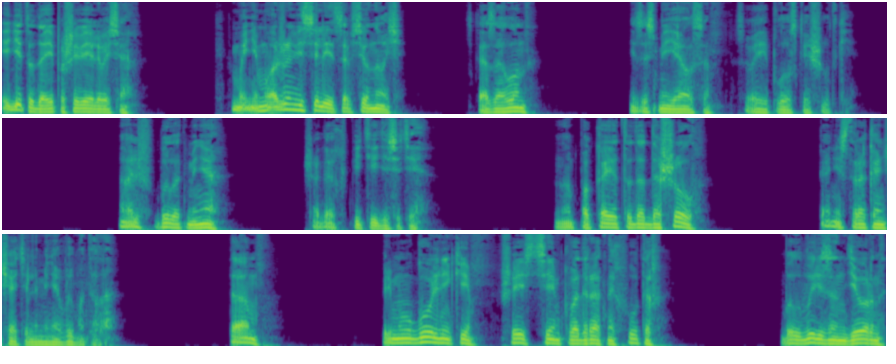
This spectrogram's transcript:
Иди туда и пошевеливайся. Мы не можем веселиться всю ночь», — сказал он и засмеялся своей плоской шутке. Альф был от меня в шагах в пятидесяти. Но пока я туда дошел, канистра окончательно меня вымотала. Там, прямоугольнике шесть-семь квадратных футов был вырезан дерн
